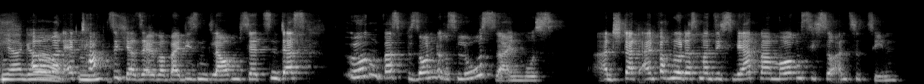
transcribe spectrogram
Ja, genau. Aber man ertappt mhm. sich ja selber bei diesen Glaubenssätzen, dass irgendwas Besonderes los sein muss, anstatt einfach nur, dass man sich wert war, morgens sich so anzuziehen.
